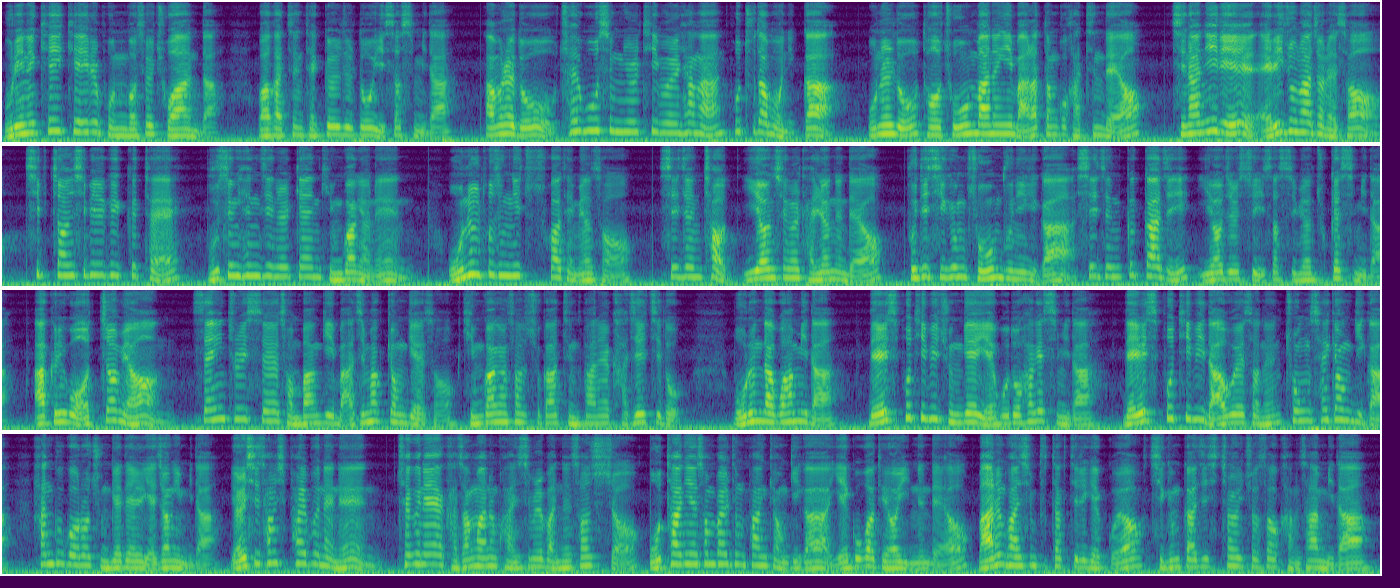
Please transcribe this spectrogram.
우리는 KK를 보는 것을 좋아한다. 와 같은 댓글들도 있었습니다. 아무래도 최고 승률 팀을 향한 호투다 보니까 오늘도 더 좋은 반응이 많았던 것 같은데요. 지난 1일 애리조나전에서 10전 11기 끝에 무승 행진을 깬 김광현은 오늘도 승리 투수가 되면서 시즌 첫 2연승을 달렸는데요. 부디 지금 좋은 분위기가 시즌 끝까지 이어질 수 있었으면 좋겠습니다. 아 그리고 어쩌면 세인트리스의 전반기 마지막 경기에서 김광현 선수가 등판을 가질지도 모른다고 합니다. 내일 스포티비 중계 예고도 하겠습니다. 내일 스포티비 나우에서는 총 3경기가 한국어로 중계될 예정입니다. 10시 38분에는 최근에 가장 많은 관심을 받는 선수죠. 오타니의 선발 등판 경기가 예고가 되어 있는데요. 많은 관심 부탁드리겠고요. 지금까지 시청해주셔서 감사합니다.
